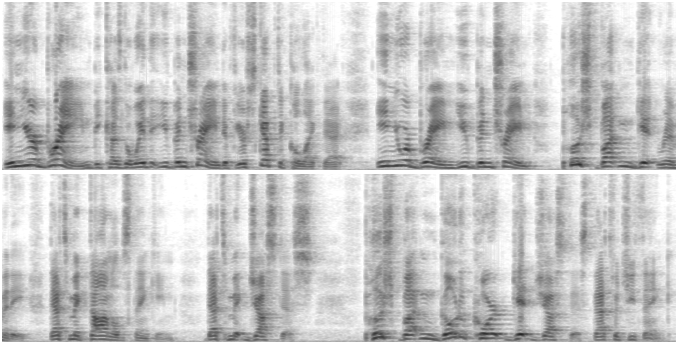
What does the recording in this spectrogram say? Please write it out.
in your brain, because the way that you've been trained, if you're skeptical like that, in your brain, you've been trained push button, get remedy. That's McDonald's thinking. That's McJustice. Push button, go to court, get justice. That's what you think.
